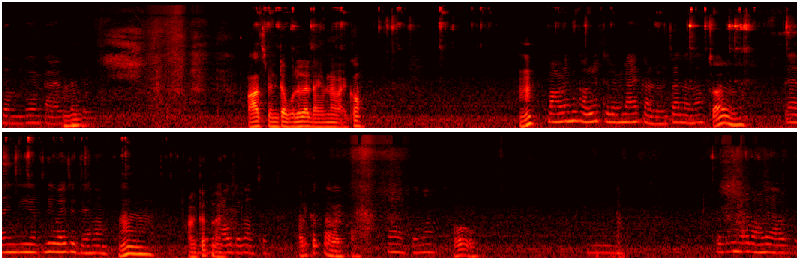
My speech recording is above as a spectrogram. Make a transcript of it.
दमले. पाच मिनटं बोलायला टाईम नाही बायको? बांगड्या मी घालूनच ठेवलं मी नाही काढलं चालेल ना चालेल ना कारण की येते ना हम्म. हरकत नाही राहू दे ना असं. हरकत नाही बायको काय वाटतं ना हो हम्म. तसं मला बांगड्या आवडते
